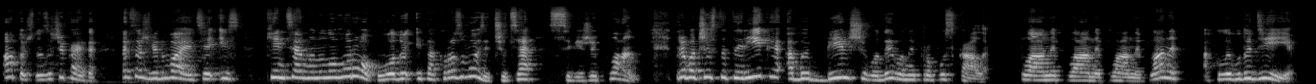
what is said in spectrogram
А точно зачекайте, так це ж відбувається із кінця минулого року. Воду і так розвозять. Чи це свіжий план? Треба чистити ріки, аби більше води вони пропускали. Плани, плани, плани, плани. А коли будуть дії?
